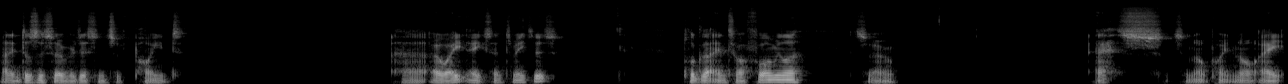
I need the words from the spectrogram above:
and it does this over a distance of point uh, 08, 8 centimeters. Plug that into our formula. So S, so 0.08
